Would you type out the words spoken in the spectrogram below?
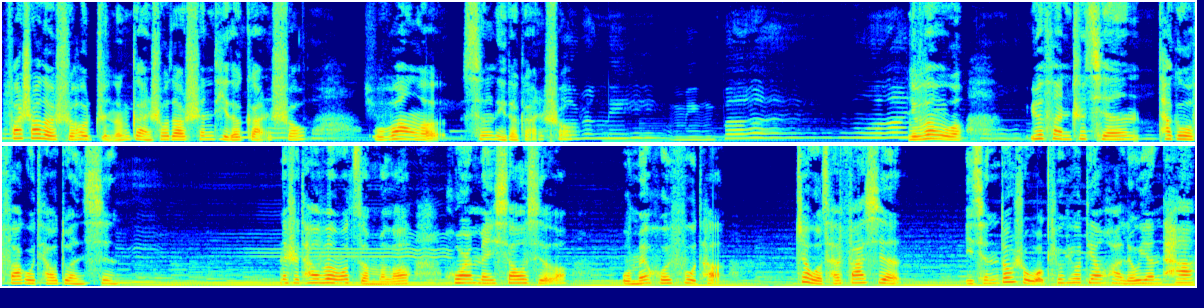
发烧的时候，只能感受到身体的感受，我忘了心里的感受。你问我约饭之前，他给我发过条短信，那是他问我怎么了，忽然没消息了，我没回复他，这我才发现，以前都是我 QQ 电话留言他，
